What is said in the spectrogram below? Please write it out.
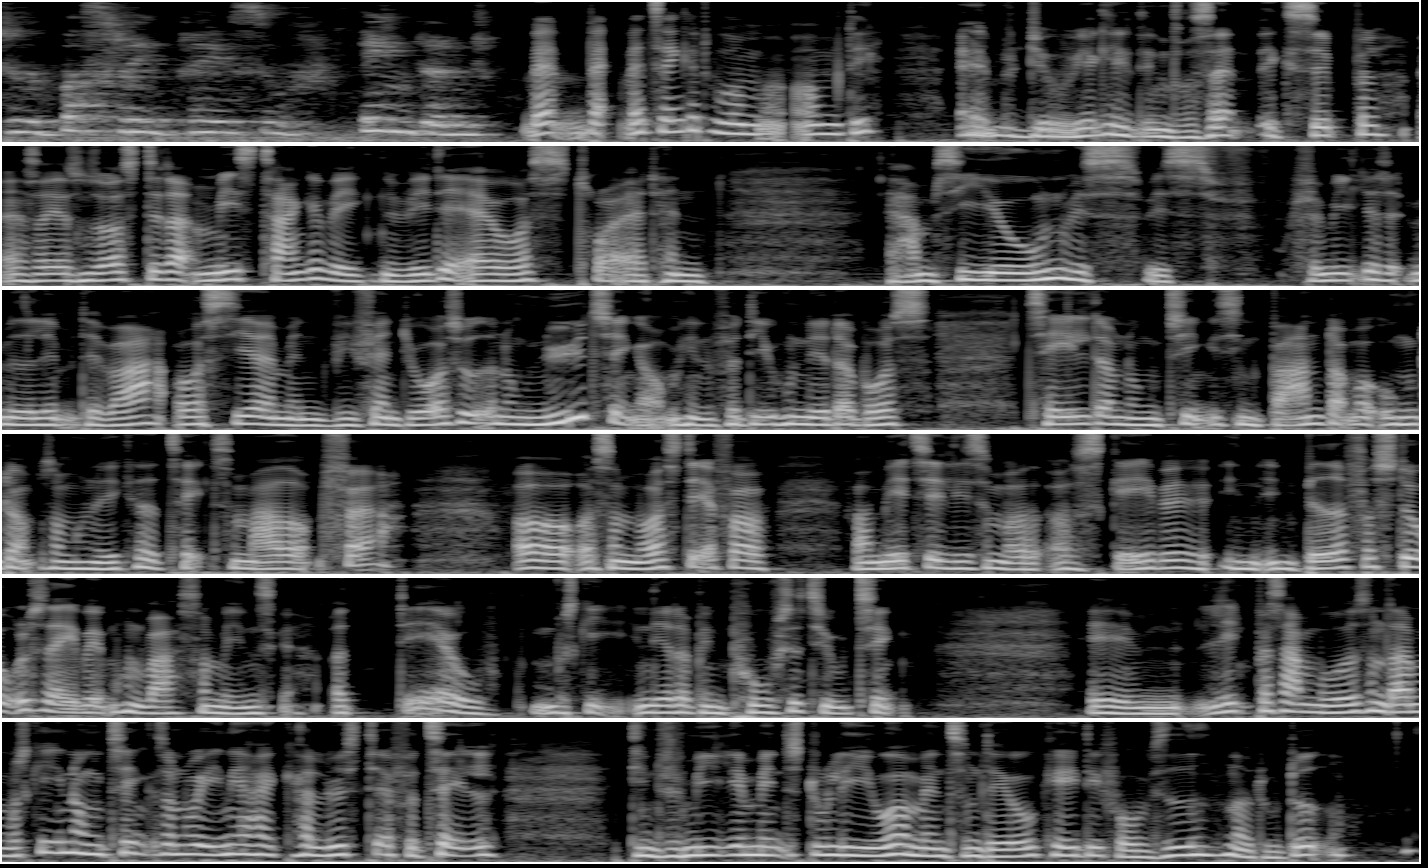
to the bustling place of England. Hvad, hvad, hvad tænker du om, om det? Det er jo virkelig et interessant eksempel. Altså, jeg synes også, det der er mest tankevækkende ved det, er jo også, tror jeg, at han, ham CEO'en, hvis, hvis familiemedlem det var, også siger, at vi fandt jo også ud af nogle nye ting om hende, fordi hun netop også talte om nogle ting i sin barndom og ungdom, som hun ikke havde talt så meget om før, og, og som også derfor var med til ligesom at, at skabe en, en bedre forståelse af, hvem hun var som menneske. Og det er jo måske netop en positiv ting. Øhm, lidt på samme måde, som der er måske nogle ting, som du egentlig har, har lyst til at fortælle din familie, mens du lever, men som det er okay, de får at vide, når du er død.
